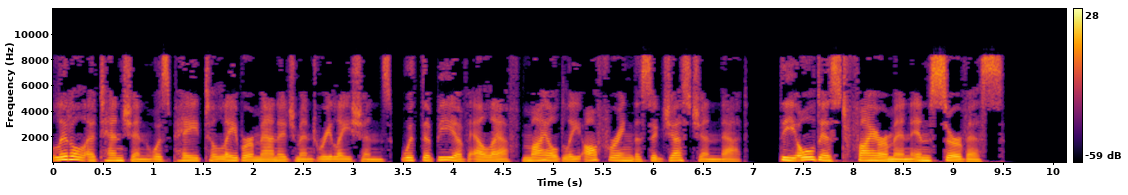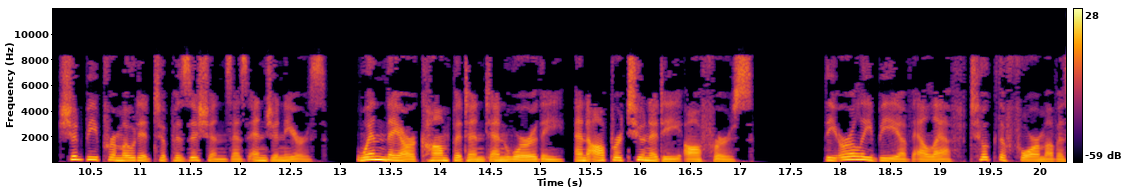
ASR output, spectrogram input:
Little attention was paid to labor management relations, with the B of LF mildly offering the suggestion that, "...the oldest firemen in service," should be promoted to positions as engineers when they are competent and worthy, an opportunity offers. The early B of LF took the form of a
